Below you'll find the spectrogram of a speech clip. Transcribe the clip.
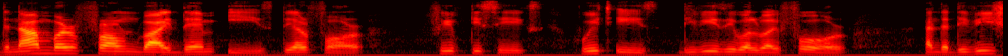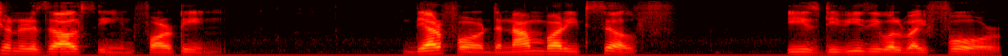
the number formed by them is therefore 56 which is divisible by 4 and the division results in 14. Therefore, the number itself is divisible by 4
